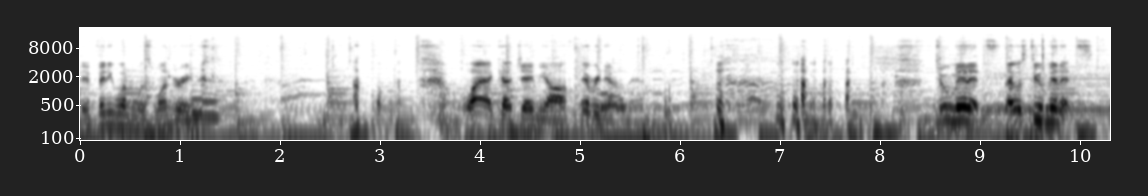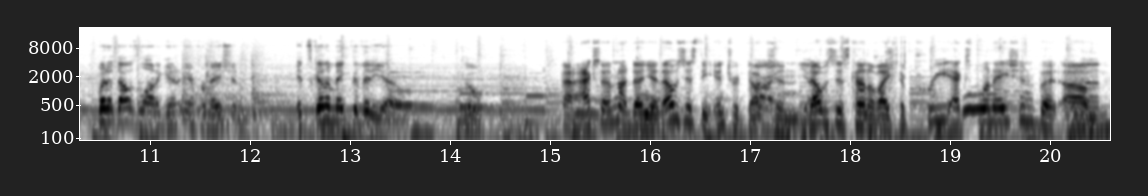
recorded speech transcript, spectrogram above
If anyone was wondering why I cut Jamie off every now and then. two minutes. That was two minutes. But that was a lot of good information. It's gonna make the video. Cool. Uh, actually, I'm not done yet. That was just the introduction. Right, yeah. That was just kind of like the pre-explanation, but um,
